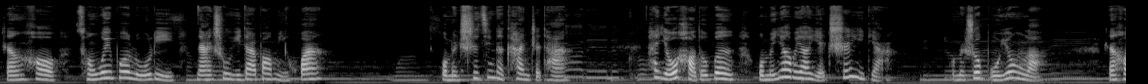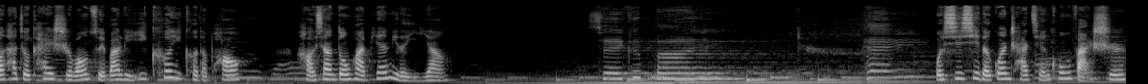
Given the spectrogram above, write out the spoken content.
然后从微波炉里拿出一袋爆米花。我们吃惊地看着他，他友好的问我们要不要也吃一点儿。我们说不用了，然后他就开始往嘴巴里一颗一颗的抛，好像动画片里的一样。我细细的观察乾空法师，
